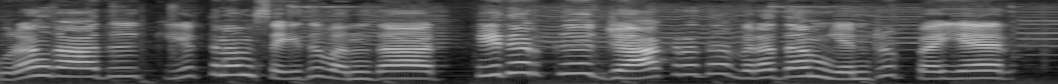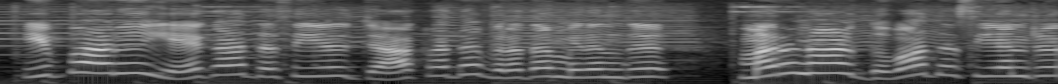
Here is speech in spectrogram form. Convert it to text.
உறங்காது கீர்த்தனம் செய்து வந்தார். இதற்கு ஜாக்கிரத விரதம் என்று பெயர். இவ்வாறு ஏகாதசியில் ஜாக்கிரத விரதம் இருந்து மறுநாள் துவாதசியன்று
